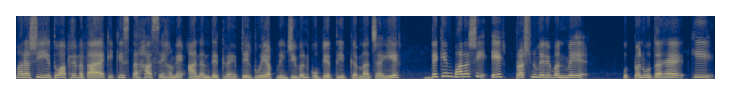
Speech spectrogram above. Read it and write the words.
महाराज ये तो आपने बताया कि किस तरह से हमें आनंदित रहते हुए अपने जीवन को व्यतीत करना चाहिए। लेकिन महाराज एक प्रश्न मेरे मन में उत्पन्न होता है कि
